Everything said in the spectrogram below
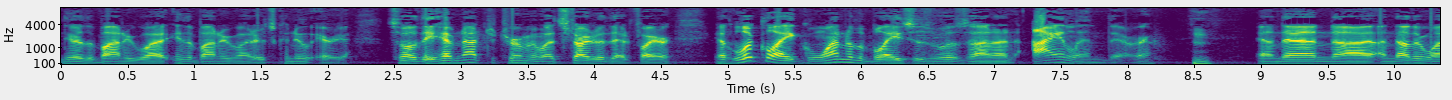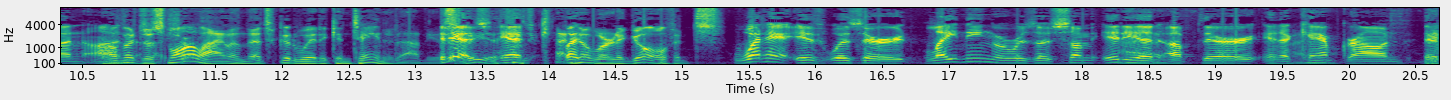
near the Boundary Water in the Boundary Waters canoe area. So they have not determined what started that fire. It looked like one of the blazes was on an island there, and then uh, another one on. Hmm. Well, if it's a uh, small shore- island, that's a good way to contain it. Obviously, It is, and- but- nowhere to go if it's. What ha- is was there lightning or was there some idiot Uh, up there in a campground? They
